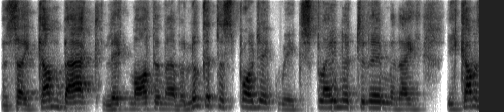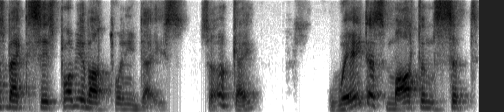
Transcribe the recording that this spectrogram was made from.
And so come back, let Martin have a look at this project. We explain it to them, and they, he comes back and says probably about 20 days. So, okay, where does Martin sit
